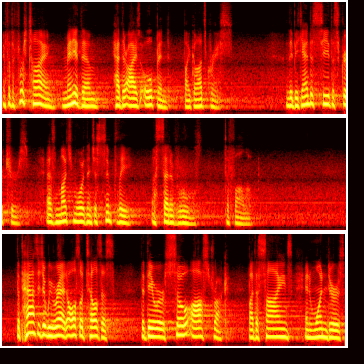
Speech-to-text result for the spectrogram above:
And for the first time, many of them had their eyes opened by God's grace. And they began to see the scriptures as much more than just simply a set of rules to follow. The passage that we read also tells us that they were so awestruck by the signs and wonders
